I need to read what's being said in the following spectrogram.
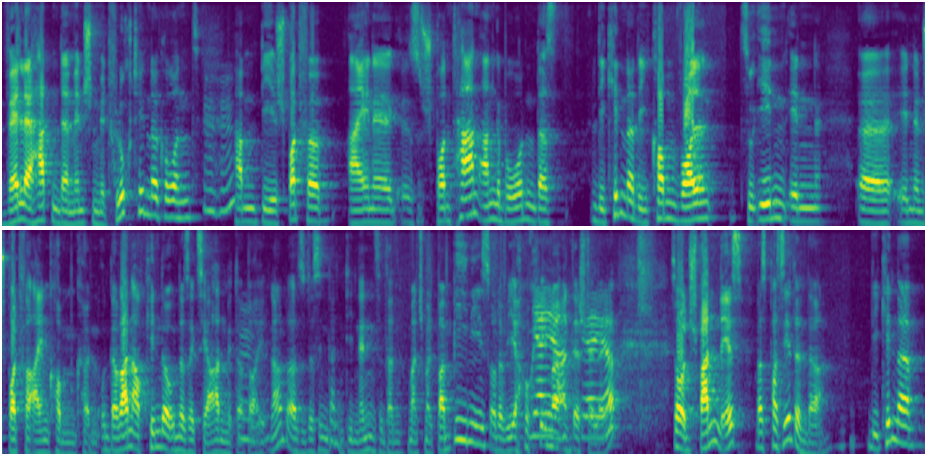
Welle hatten der Menschen mit Fluchthintergrund, mhm. haben die Sportvereine spontan angeboten, dass die Kinder, die kommen wollen, zu ihnen in, äh, in den Sportverein kommen können. Und da waren auch Kinder unter sechs Jahren mit dabei. Mhm. Ne? Also das sind dann, die nennen sie dann manchmal Bambinis oder wie auch ja, immer ja, an der Stelle. Ja, So, und spannend ist, was passiert denn da? Die Kinder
